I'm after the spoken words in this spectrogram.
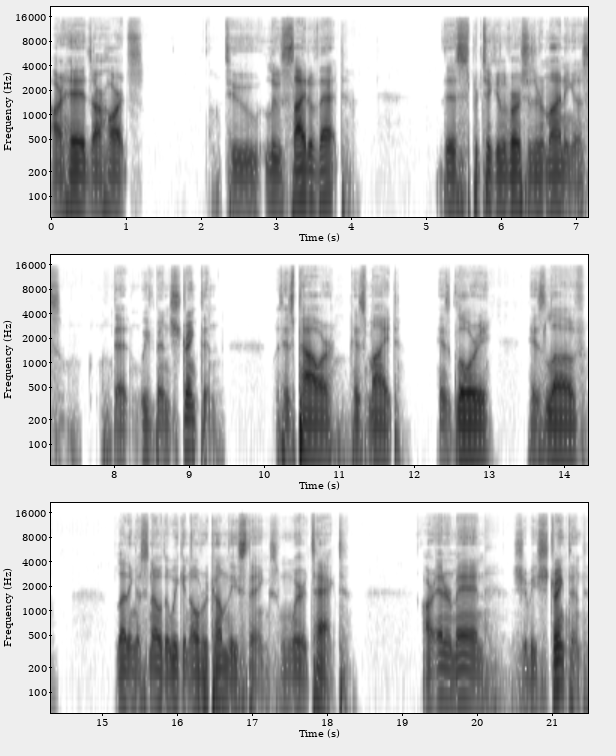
our heads, our hearts, to lose sight of that, this particular verse is reminding us that we've been strengthened with his power, his might, his glory, his love, letting us know that we can overcome these things when we're attacked. Our inner man should be strengthened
